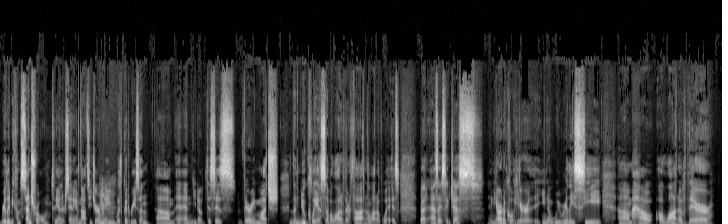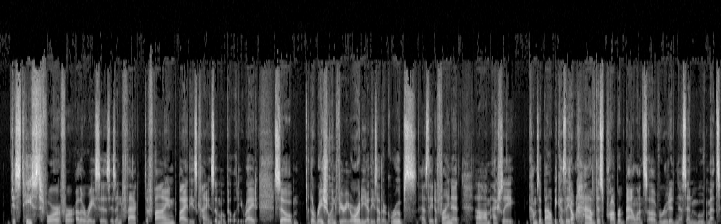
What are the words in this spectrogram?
really become central to the understanding of Nazi Germany mm-hmm. with good reason. Um, and, and you know, this is very much the nucleus of a lot of their thought in a lot of ways. But as I suggest in the article here, you know, we really see um, how a lot of their distaste for for other races is in fact defined by these kinds of mobility right so the racial inferiority of these other groups as they define it um, actually comes about because they don't have this proper balance of rootedness and movement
